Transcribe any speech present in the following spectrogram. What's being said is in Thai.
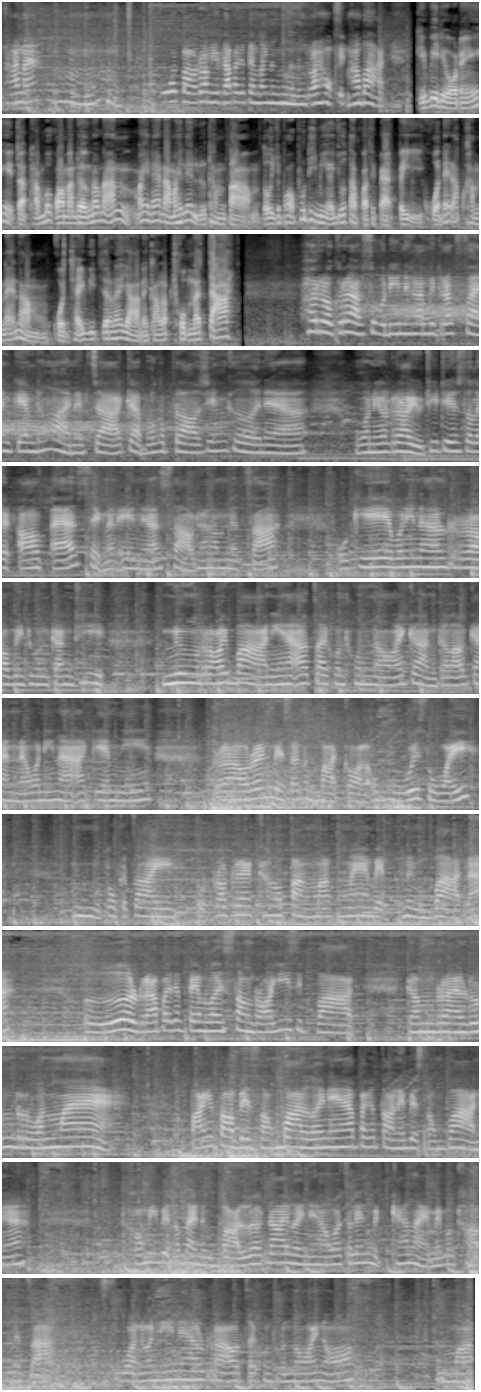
สุดท้ายไหมอื้อหือโคตรเบารอบนี้รับไปเต็มเลยหนึ่งหมื่นหนึ่งร้อยหกสิบห้าบาท คลิปวิดีโอนี้จัดทำเพื่อความบันเทิงเท่านั้น ไม่แนะนำให้เล่นหรือทำตาม โดยเฉพาะผู้ที่มีอายุต่ำกว่า 18 ปี ควรได้รับคำแนะนำ ควรใช้วิจารณญาณในการรับชมนะจ๊ะ ฮัลโหลกราบสวัสดีนะคะมิตรรักแฟนเกมทั้งหลายนะจ๊ะกลับพบกับเราเช่นเคยเนี่ย วันนี้เราอยู่ที่ t s l e t of Aztec นั่นเองเนี่ยสาวทำนะจ๊ะ โอเค วันนี้นะคะเรามีทุนกันที่ 100 บาทนี่ฮะเอาใจคนทุนน้อยกันกันแล้วกันนะ วันนี้นะอาเกมนี้ เราเล่นเบสสักหนึ่งบาทก่อนแล้ว โอ้โหสวยอืมตกกระจายกดรอบแรกเข้าปังมากแม่เบ็ดหนึ่งบาทนะ เออ รับไปเต็มๆเลย 220 บาทกำไรรุนร้วนๆแม่ไปกันต่อเบ็ด2บาทเลยนะฮะไปกันต่อในเบ็ด2บาทเนี่ยเขามีเบ็ดตั้งแต่1บาทเลือกได้เลยเนี่ยฮะว่าจะเล่นเบ็ดแค่ไหนไม่บังคับนะจ๊ะ ส่วนวันนี้เนี่ยฮะเราใจคนทุนน้อยเนาะมา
